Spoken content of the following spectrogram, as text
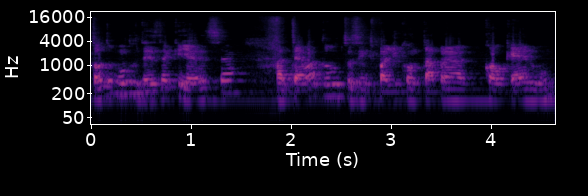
todo mundo, desde a criança até o adulto, assim, tu pode contar para qualquer um,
